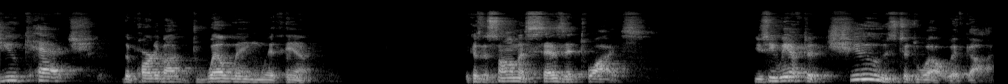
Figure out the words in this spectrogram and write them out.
you catch the part about dwelling with Him? Because the psalmist says it twice. You see, we have to choose to dwell with God.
